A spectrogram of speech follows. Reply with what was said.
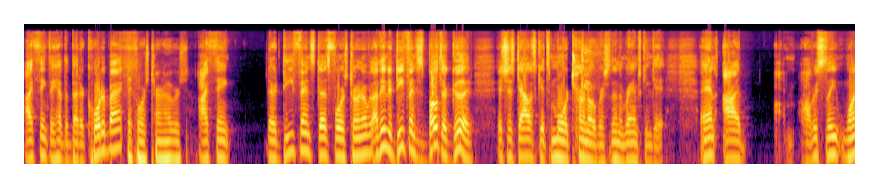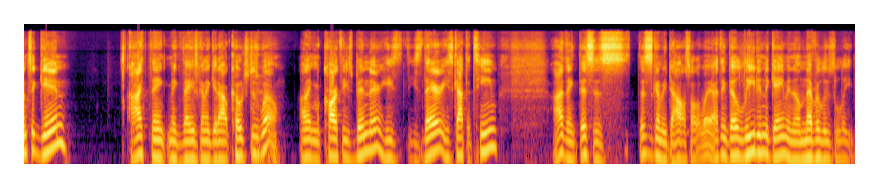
I think they have the better quarterback. They force turnovers. I think their defense does force turnovers. I think their defenses both are good. It's just Dallas gets more turnovers than the Rams can get. And I obviously once again, I think McVay's going to get out coached as well. I think McCarthy's been there. He's he's there. He's got the team. I think this is this is going to be Dallas all the way. I think they'll lead in the game and they'll never lose the lead.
